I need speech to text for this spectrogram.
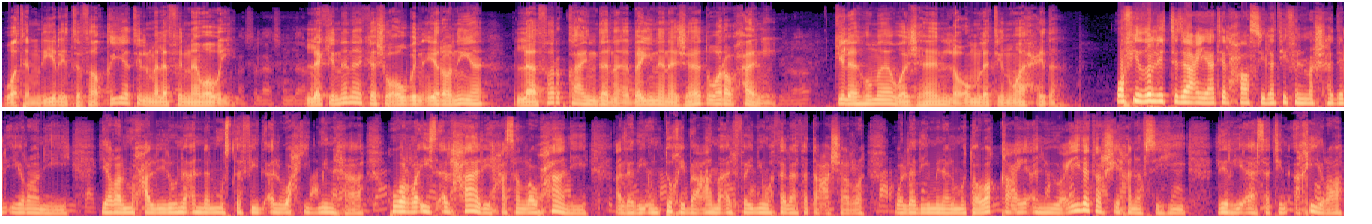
وتمرير اتفاقية الملف النووي. لكننا كشعوب إيرانية لا فرق عندنا بين نجاد وروحاني كلاهما وجهان لعملة واحدة. وفي ظل التداعيات الحاصلة في المشهد الإيراني يرى المحللون أن المستفيد الوحيد منها هو الرئيس الحالي حسن روحاني الذي انتخب عام 2013 والذي من المتوقع أن يعيد ترشيح نفسه لرئاسة أخيرة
